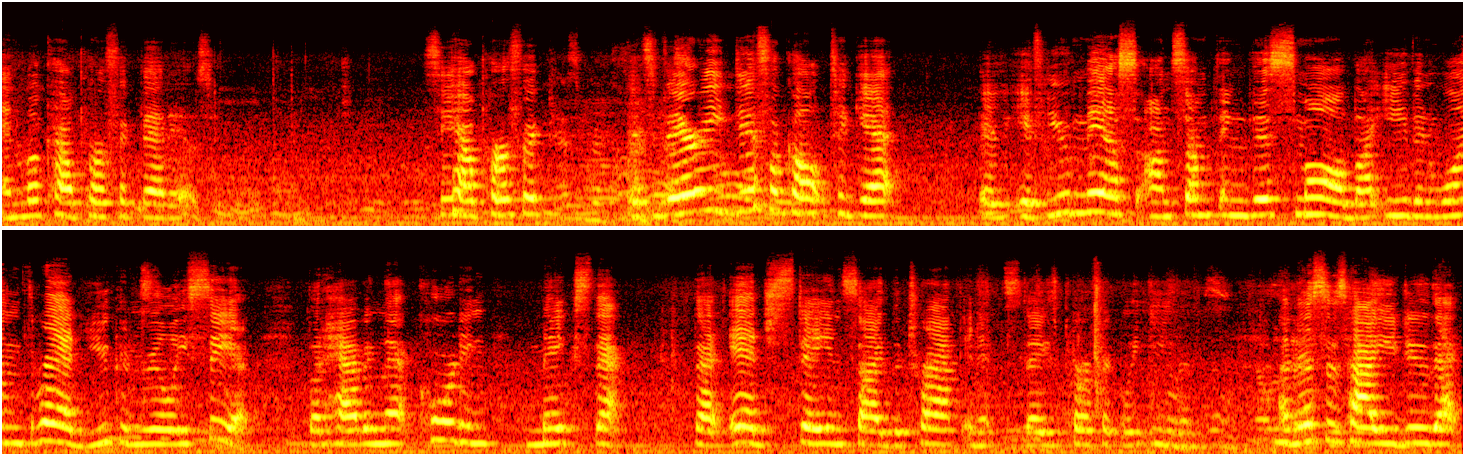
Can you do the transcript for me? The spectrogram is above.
and look how perfect that is. See how perfect? It's very difficult to get, if, if you miss on something this small by even one thread, you can really see it. But having that cording makes that, that edge stay inside the track and it stays perfectly even. And this is how you do that.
